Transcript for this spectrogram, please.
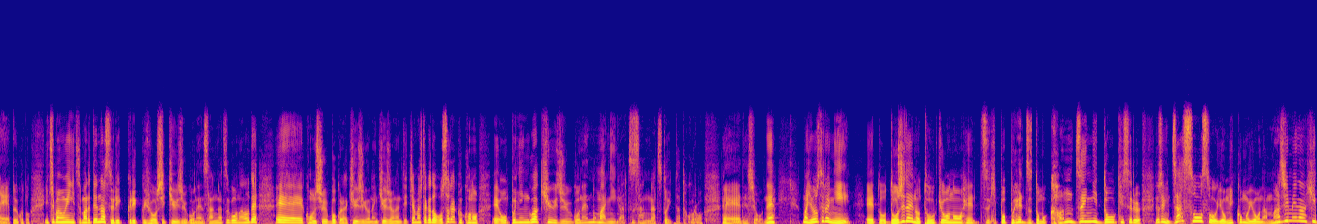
えー、ということ。一番上に積まれているのはスリックリック表紙95年3月号なので、えー、今週僕ら94年94年って言っちゃいましたけどおそらくこの、えー、オープニングは95年の、まあ、2月3月といったところ、えー、でしょうね、まあ、要するに、えーと、同時代の東京のヘッズヒップホップヘッズとも完全に同期する要するにザ・ソースを読み込むような真面目なヒッ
